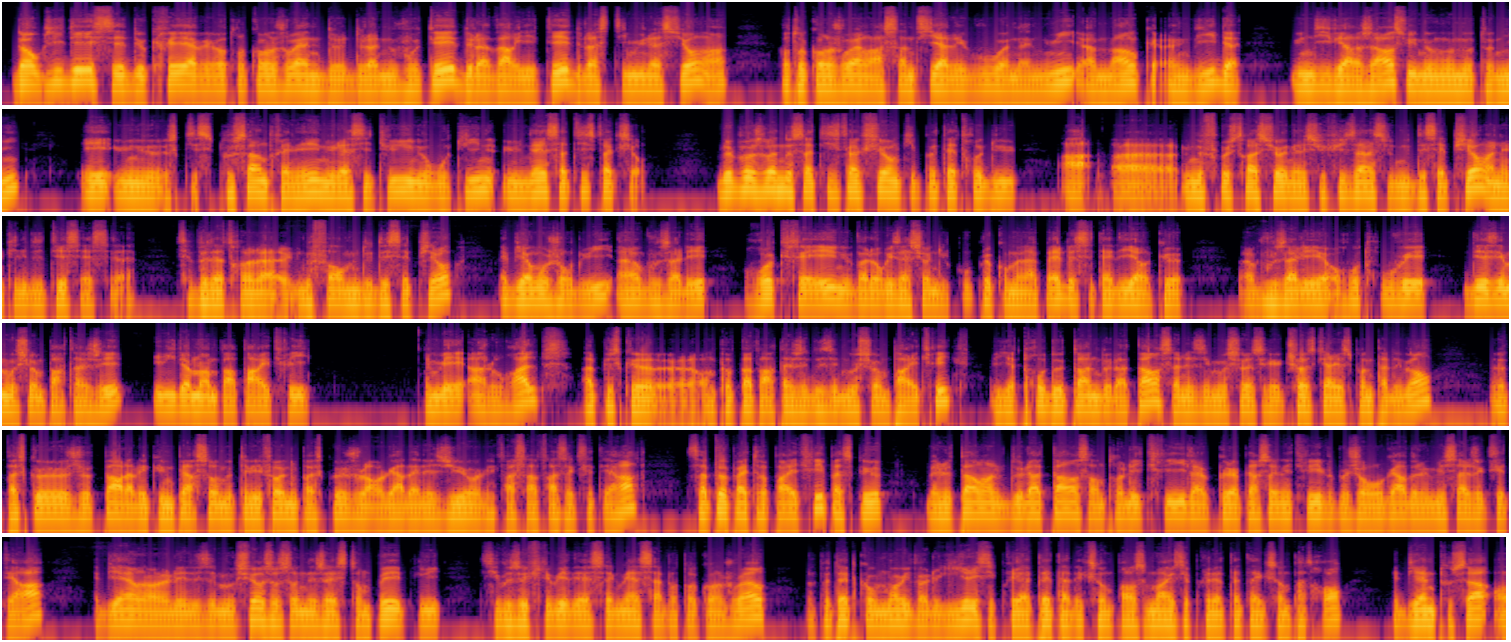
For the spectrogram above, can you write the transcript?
Donc l'idée, c'est de créer avec votre conjoint de, la nouveauté, de la variété, de la stimulation. Hein votre conjoint a senti avec vous un ennui, un manque, un vide, une divergence, une monotonie, et tout ça entraîné une lassitude, une routine, une insatisfaction. Le besoin de satisfaction qui peut être dû à euh, une frustration, une insuffisance, une déception, l'infidélité, c'est peut-être une forme de déception, eh bien aujourd'hui, hein, vous allez recréer une valorisation du couple, comme on appelle, c'est-à-dire que euh, vous allez retrouver des émotions partagées, évidemment pas par écrit, mais à l'oral, hein, puisque euh, on ne peut pas partager des émotions par écrit. Il y a trop de temps de latence. Hein, les émotions, c'est quelque chose qui arrive spontanément. Euh, parce que je parle avec une personne au téléphone ou parce que je la regarde dans les yeux, on est face à face, etc. Ça peut pas être par écrit parce que ben, le temps de latence entre l'écrit, que la personne écrive, que je regarde le message, etc., eh bien, euh, les émotions se sont déjà estompées. Et puis, si vous écrivez des SMS à votre conjoint, peut-être qu'au moment il va le lire, il s'est pris la tête avec son pansement, il s'est pris la tête avec son patron, eh bien tout ça, euh,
